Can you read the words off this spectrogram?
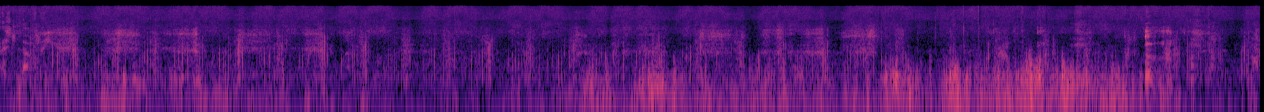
that is lovely. Um.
